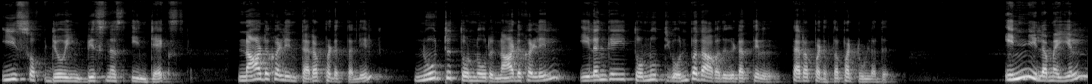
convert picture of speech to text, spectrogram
ease of doing business index நாடுகளின் தரப்படுத்தலில் நூற்று தொண்ணூறு நாடுகளில் இலங்கை தொண்ணூற்றி ஒன்பதாவது இடத்தில் தரப்படுத்தப்பட்டுள்ளது. இந்நிலைமையில்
